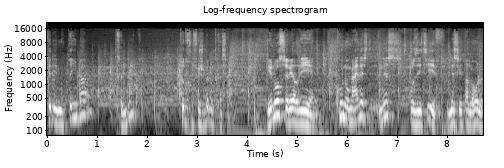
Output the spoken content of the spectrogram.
كلمة طيبة تخليك تدخل في جبل وتكسر. اللي نوصي رياضيين كونوا مع ناس ناس positifs ناس يطلعوا لك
